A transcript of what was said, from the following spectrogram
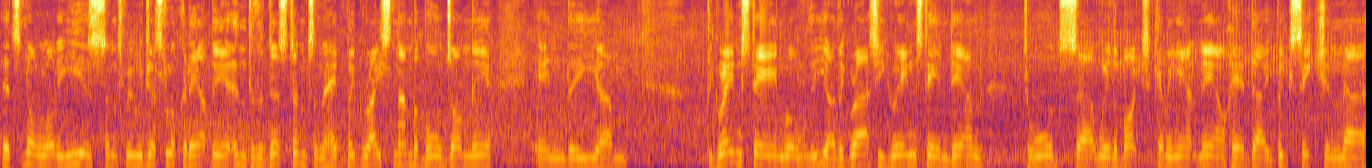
it's not a lot of years since we were just looking out there into the distance and they had big race number boards on there and the um, the grandstand, well the, you know, the grassy grandstand down towards uh, where the bikes are coming out now had a big section uh,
